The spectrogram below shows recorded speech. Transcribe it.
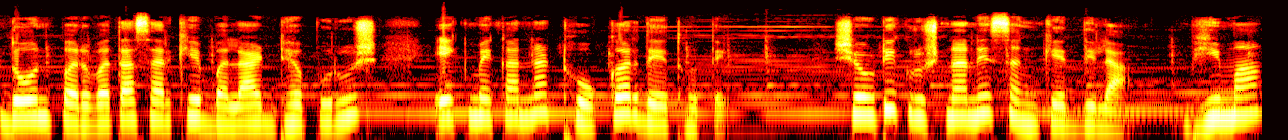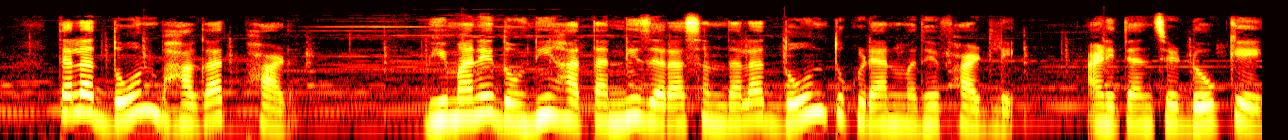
दोन पर्वतासारखे बलाढ्य पुरुष एकमेकांना ठोकर देत होते. शेवटी कृष्णाने संकेत दिला भीमा त्याला दोन भागात फाड. भीमाने दोन्ही हातांनी जरासंधाला दोन तुकड्यांमध्ये फाडले आणि त्यांचे डोके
